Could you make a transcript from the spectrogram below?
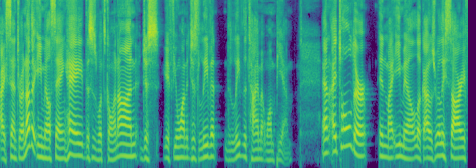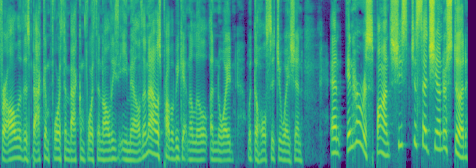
I sent her another email saying, "Hey, this is what's going on. Just if you want to just leave it leave the time at 1 p.m." And I told her in my email, look, I was really sorry for all of this back and forth and back and forth and all these emails. And I was probably getting a little annoyed with the whole situation. And in her response, she just said she understood.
